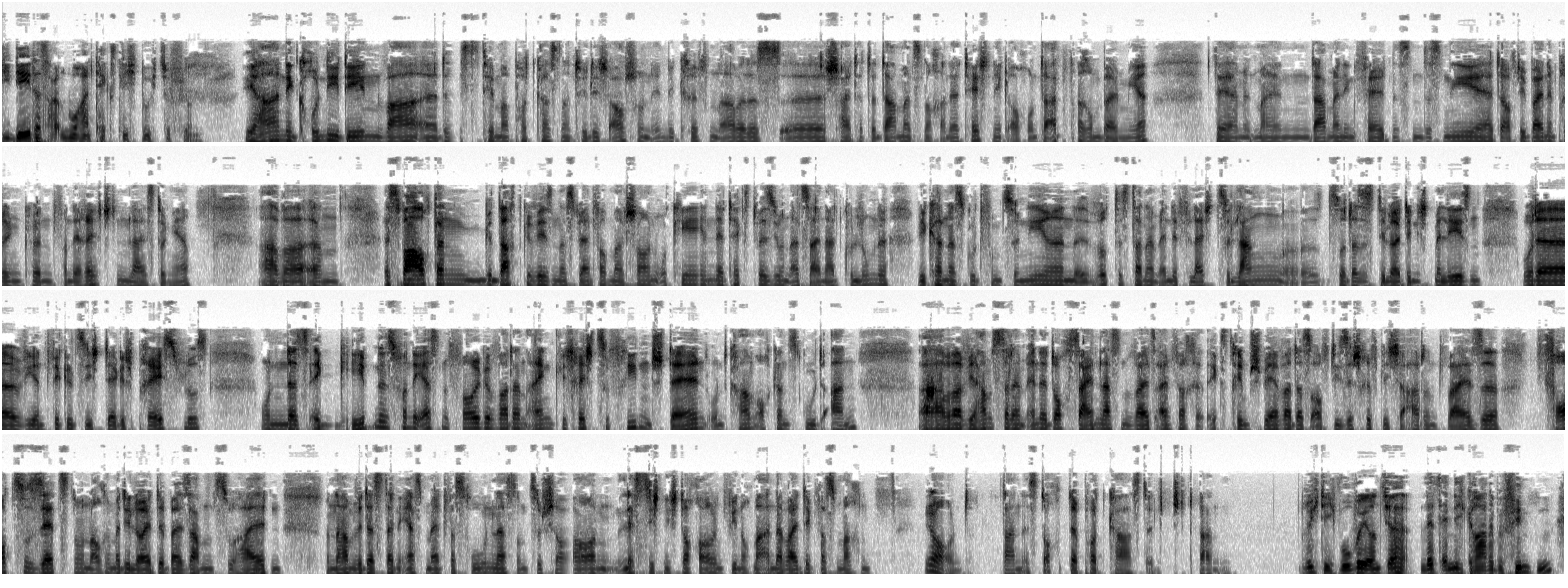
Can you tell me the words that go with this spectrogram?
die Idee, das nur rein textlich durchzuführen? Ja, in den Grundideen war äh, das Thema Podcast natürlich auch schon inbegriffen, aber das äh, scheiterte damals noch an der Technik, auch unter anderem bei mir, der mit meinen damaligen Verhältnissen das nie hätte auf die Beine bringen können von der rechten Leistung her. Aber ähm, es war auch dann gedacht gewesen, dass wir einfach mal schauen, okay, in der Textversion als eine Art Kolumne, wie kann das gut funktionieren? Wird es dann am Ende vielleicht zu lang, äh, so dass es die Leute nicht mehr lesen? Oder wie entwickelt sich der Gesprächsfluss? Und das Ergebnis von der ersten Folge war dann eigentlich recht zufriedenstellend und kam auch ganz gut an. Aber wir haben es dann am Ende doch sein lassen, weil es einfach extrem schwer war, das auf diese schriftliche Art und Weise fortzusetzen und auch immer die Leute beisammen zu halten. Und dann haben wir das dann erstmal etwas ruhen lassen, um zu schauen, lässt sich nicht doch irgendwie nochmal anderweitig was machen. Ja, und dann ist doch der Podcast entstanden. Richtig, wo wir uns ja letztendlich gerade befinden.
